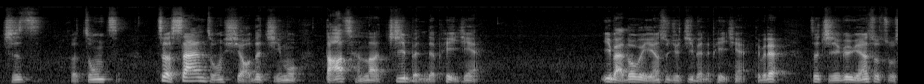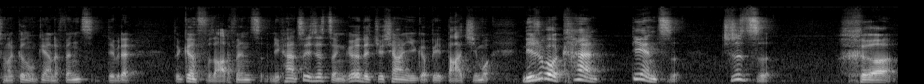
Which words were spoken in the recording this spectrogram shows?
质子和中子这三种小的积木达成了基本的配件。一百多个元素就基本的配件，对不对？这几个元素组成了各种各样的分子，对不对？这更复杂的分子，你看这些整个的就像一个被打积木。你如果看电子、质子和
